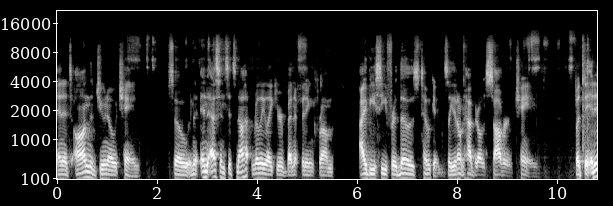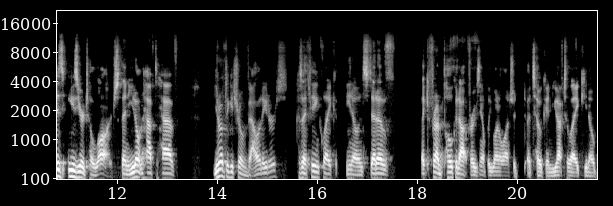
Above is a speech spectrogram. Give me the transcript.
and it's on the Juno chain. So in, in essence, it's not really like you're benefiting from IBC for those tokens. Like they don't have their own sovereign chain, but they, it is easier to launch. Then you don't have to have you don't have to get your own validators because I think like you know instead of like if you're on Polkadot, for example, you want to launch a, a token, you have to like you know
